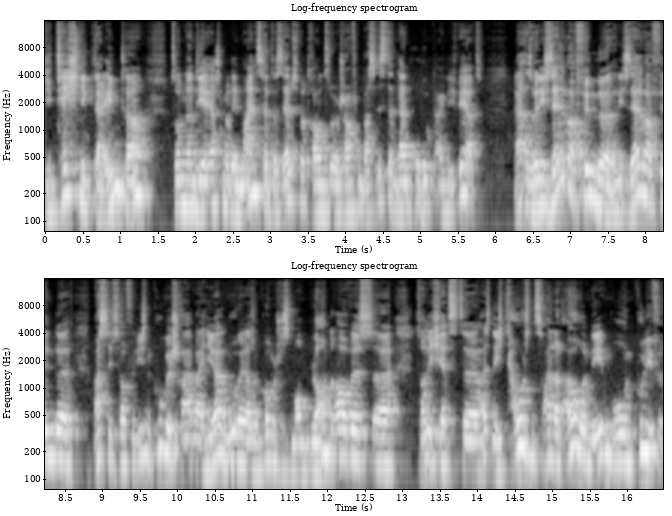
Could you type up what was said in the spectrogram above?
die Technik dahinter, sondern dir erstmal den Mindset, das Selbstvertrauen zu erschaffen, was ist denn dein Produkt eigentlich wert? Ja, also wenn ich selber finde, wenn ich selber finde, was ich soll für diesen Kugelschreiber hier, nur weil da so ein komisches Mont Blanc drauf ist, äh, soll ich jetzt, äh, weiß nicht, 1200 Euro nehmen, wo ein Kuli für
